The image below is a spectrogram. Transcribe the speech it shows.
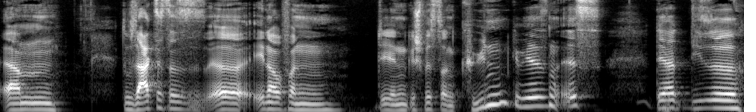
Ähm, du sagtest, dass es äh, einer von den Geschwistern Kühn gewesen ist, der diese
